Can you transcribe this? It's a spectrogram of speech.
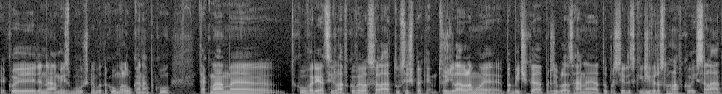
jako jeden amizbuš nebo takovou malou kanapku, tak máme takovou variaci hlávkového salátu se špekem, což dělávala moje babička, protože byla z Hané a to prostě vždycky, když vyrostl hlávkový salát,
